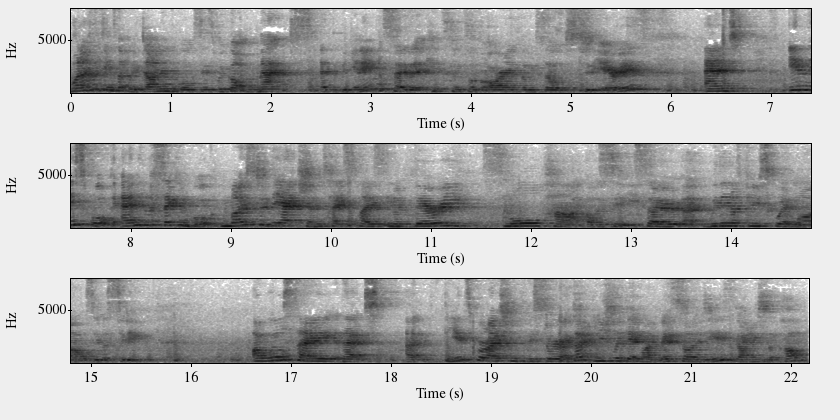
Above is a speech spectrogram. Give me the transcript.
one of the things that we've done in the books is we've got maps at the beginning so that kids can sort of orient themselves to the areas. And in this book and in the second book, most of the action takes place in a very small part of a city, so uh, within a few square miles of a city. I will say that uh, the inspiration for this story, I don't usually get my best ideas going to the pub,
